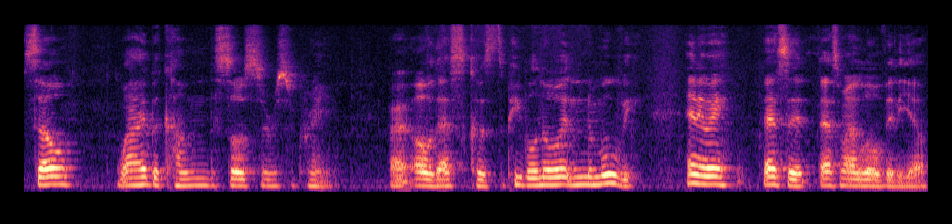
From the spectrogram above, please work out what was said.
So, why become the Sorcerer Supreme? Right? oh, that's because the people know it in the movie. Anyway, that's it. That's my little video.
